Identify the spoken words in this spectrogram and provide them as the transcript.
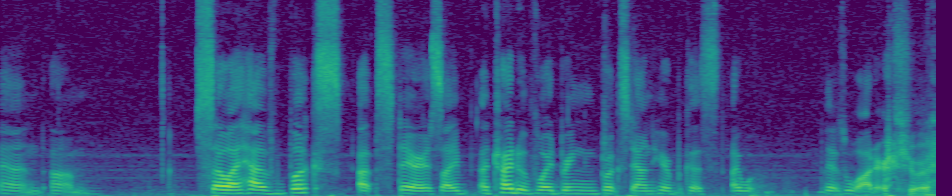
And um, so I have books upstairs. I, I try to avoid bringing books down here because I w- there's water Sure.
